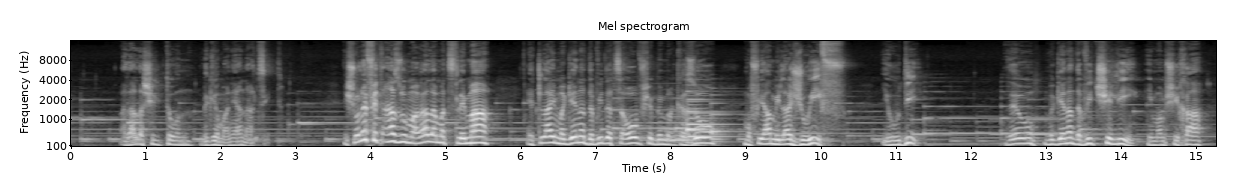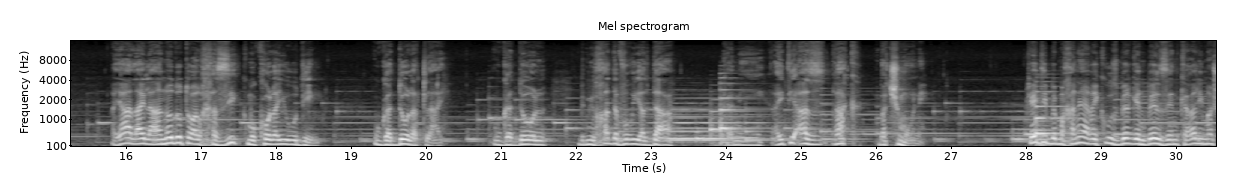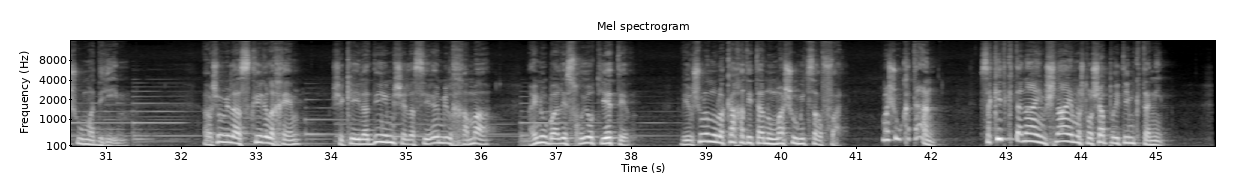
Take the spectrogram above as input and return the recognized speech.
עלה לשלטון בגרמניה הנאצית. היא שולפת אז ומראה למצלמה את טלאי מגן הדוד הצהוב שבמרכזו מופיעה המילה ז'ואיף, יהודי. זהו מגן הדוד שלי, היא ממשיכה. היה עליי לענוד אותו על חזיק כמו כל היהודים. הוא גדול הטלאי. הוא גדול במיוחד עבור ילדה, אני הייתי אז רק בת שמונה. כשהייתי במחנה הריכוז ברגן בלזן קרה לי משהו מדהים. הרשו לי להזכיר לכם שכילדים של אסירי מלחמה היינו בעלי זכויות יתר והרשו לנו לקחת איתנו משהו מצרפת. משהו קטן. שקית קטנה עם שניים או שלושה פריטים קטנים.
